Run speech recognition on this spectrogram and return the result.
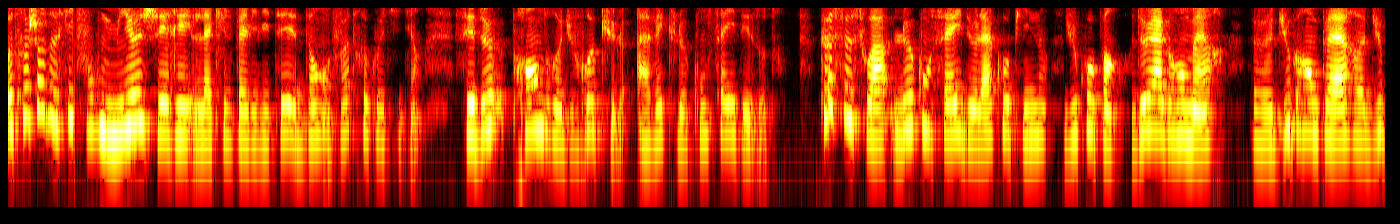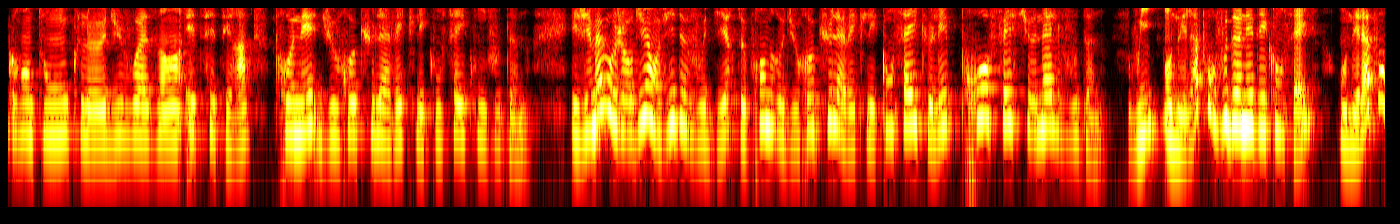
Autre chose aussi pour mieux gérer la culpabilité dans votre quotidien, c'est de prendre du recul avec le conseil des autres. Que ce soit le conseil de la copine, du copain, de la grand-mère, euh, du grand-père, du grand-oncle, du voisin, etc. Prenez du recul avec les conseils qu'on vous donne. Et j'ai même aujourd'hui envie de vous dire de prendre du recul avec les conseils que les professionnels vous donnent. Oui, on est là pour vous donner des conseils, on est là pour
